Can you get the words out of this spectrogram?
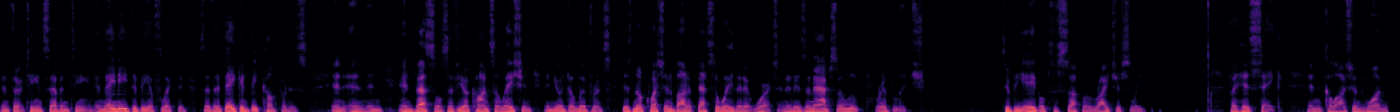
and 13 17. And they need to be afflicted so that they can be comforters and, and, and, and vessels of your consolation and your deliverance. There's no question about it. That's the way that it works. And it is an absolute privilege to be able to suffer righteously for his sake in Colossians 1,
